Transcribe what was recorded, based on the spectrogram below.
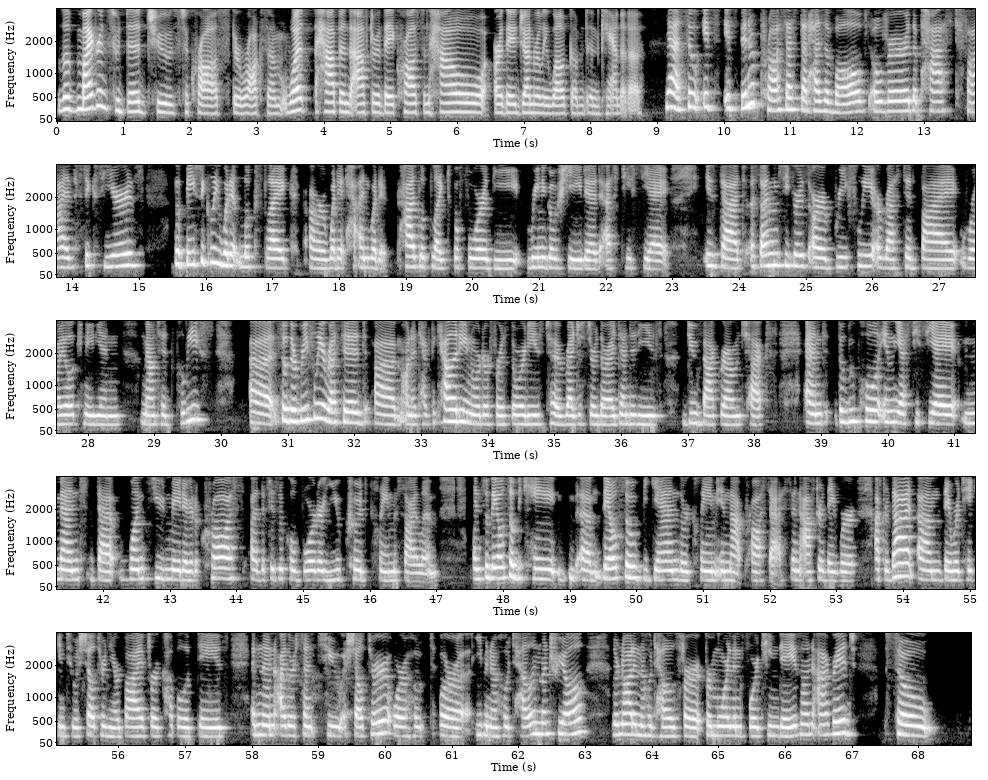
The migrants who did choose to cross through Roxham, what happened after they crossed and how are they generally welcomed in Canada? Yeah, so it's it's been a process that has evolved over the past 5 6 years, but basically what it looks like or what it ha- and what it has looked like before the renegotiated STCA is that asylum seekers are briefly arrested by Royal Canadian Mounted Police. Uh, so they're briefly arrested um, on a technicality in order for authorities to register their identities, do background checks. And the loophole in the STCA meant that once you'd made it across uh, the physical border, you could claim asylum. And so they also became um, they also began their claim in that process. And after they were after that um, they were taken to a shelter nearby for a couple of days and then either sent to a shelter or a hot- or a, even a hotel in montreal. They're not in the hotels for for more than 14 days on average. So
